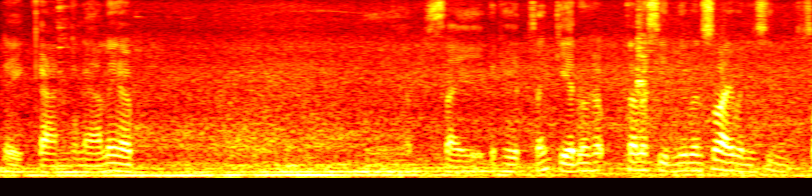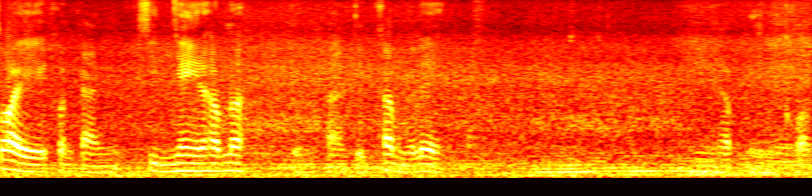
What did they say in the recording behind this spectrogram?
ได้การขนาดเลยครับใส่เป็นเห็ดสังเกตว่าครับแต่ละสินนี่เป็นสร้อยเป็นสินสร้อยค่อนข้างสินใหญ่นะครับเนาะเต็มปากเต็มคำกันเลยนี่ครับนี่ขอบ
